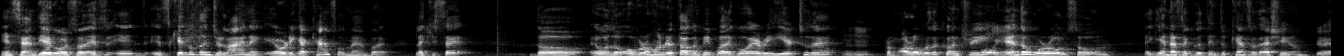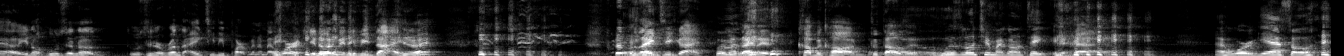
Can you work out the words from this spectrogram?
in San Diego. So it's it's, it's scheduled in July and it already got canceled, man. But like you said, the it was over hundred thousand people that go every year to that from all over the country Mm-hmm. Oh, yeah. and the world. So again, that's a good thing to cancel that shit. You know? Yeah, you know who's gonna who's gonna run the IT department at my work? You know what I mean? If he dies, right? Put up the IT guy. He died at Comic Con 2000. Uh, whose lunch am I gonna take? Yeah. At work, yeah. So I,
